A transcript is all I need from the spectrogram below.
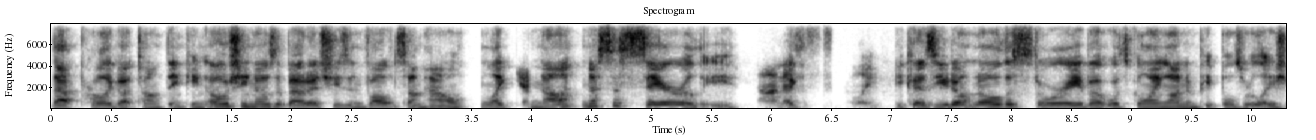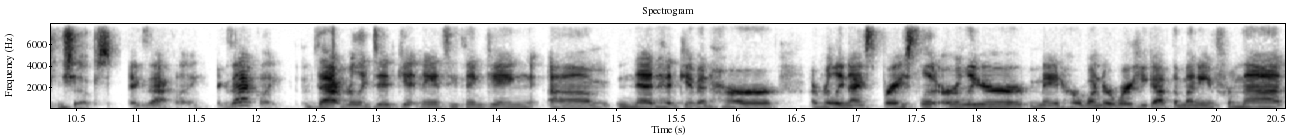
that probably got Tom thinking, oh, she knows about it. She's involved somehow. Like, yeah. not necessarily. Not necessarily. Like, Exactly. Because you don't know the story about what's going on in people's relationships. Exactly. Exactly. That really did get Nancy thinking. Um, Ned had given her a really nice bracelet earlier, made her wonder where he got the money from that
